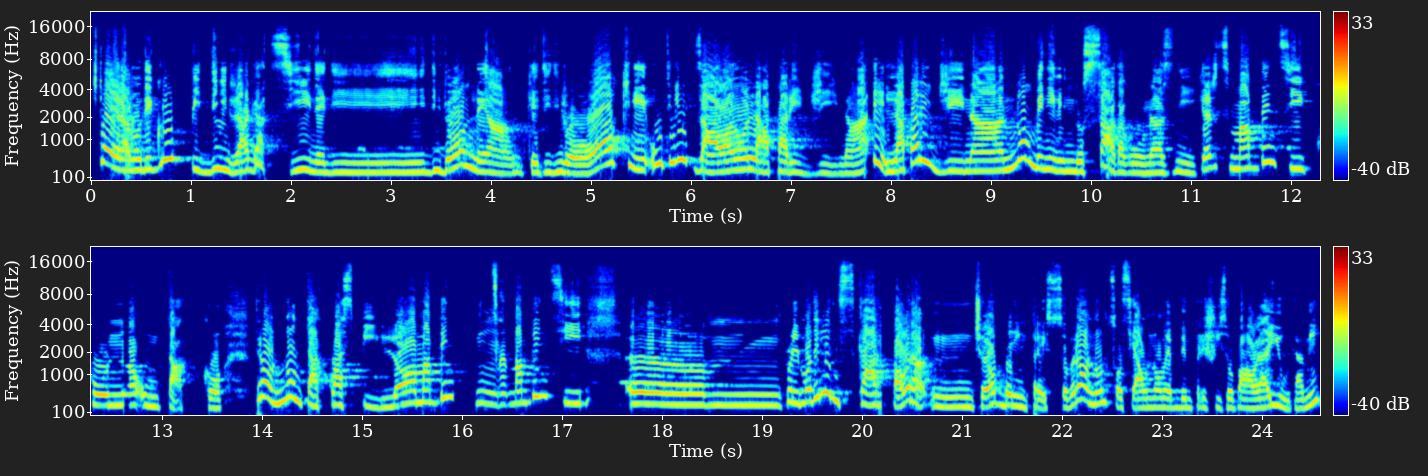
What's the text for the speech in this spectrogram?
c'erano dei gruppi di ragazzine, di, di, donne anche, ti dirò, che utilizzavano la parigina e la parigina non veniva indossata con una sneakers, ma bensì con un tacco, però non tacco a spillo, ma bensì Mm, ma bensì ehm, quel modello di scarpa, ora mh, mm, ce l'ho ben impresso, però non so se ha un nome ben preciso, Paola, aiutami,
